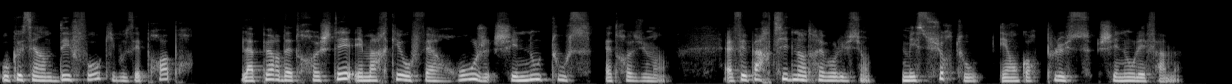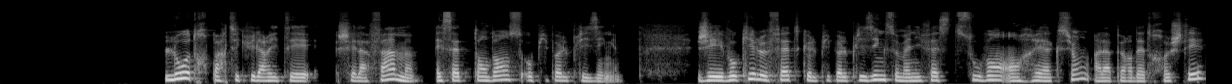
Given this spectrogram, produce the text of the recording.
ou que c'est un défaut qui vous est propre. La peur d'être rejeté est marquée au fer rouge chez nous tous, êtres humains. Elle fait partie de notre évolution, mais surtout et encore plus chez nous les femmes. L'autre particularité chez la femme est cette tendance au people pleasing. J'ai évoqué le fait que le people pleasing se manifeste souvent en réaction à la peur d'être rejeté,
